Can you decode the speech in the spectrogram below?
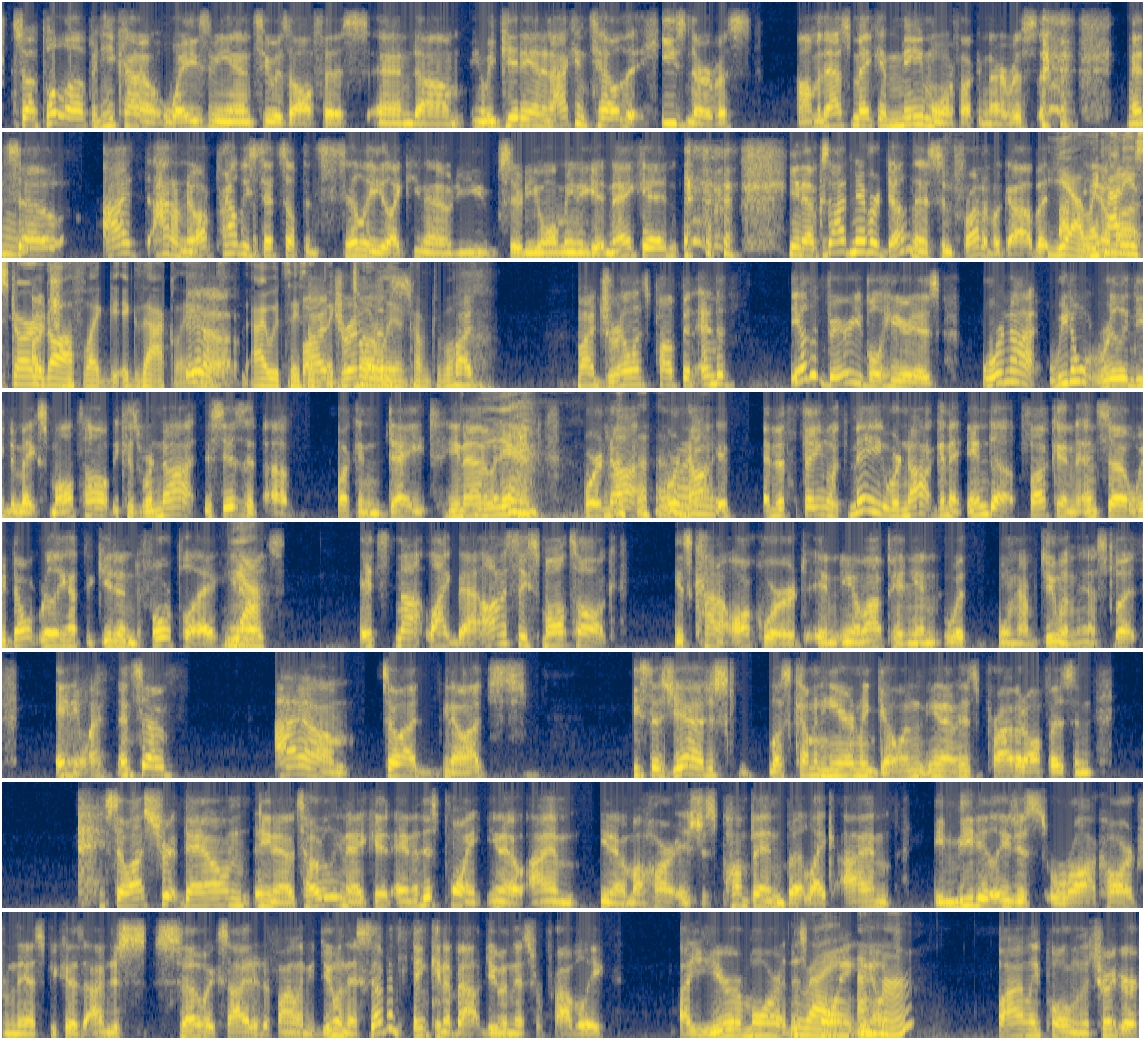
so I pull up, and he kind of waves me into his office, and um, you know, we get in, and I can tell that he's nervous, um, and that's making me more fucking nervous. and so I, I don't know. I probably said something silly like, you know, do you, so do you want me to get naked? you know, because I'd never done this in front of a guy. But Yeah, I- like know, how do you start it off? Like exactly. Yeah. I would say something totally uncomfortable. My, my adrenaline's pumping, and the the other variable here is we're not. We don't really need to make small talk because we're not. This isn't a fucking date, you know, Yeah. and we're not. We're not. Right. and the thing with me, we're not going to end up fucking, and so we don't really have to get into foreplay. You Yeah. know, it's it's not like that. Honestly, small talk is kind of awkward in you know my opinion with when I'm doing this. But anyway, and so I um so I you know I just, he says yeah just let's come in here and we go in you know his private office and so I strip down you know totally naked and at this point you know I am you know my heart is just pumping but like I'm immediately just rock hard from this because I'm just so excited to finally be doing this because I've been thinking about doing this for probably a year or more at this right. point you uh-huh. finally pulling the trigger.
